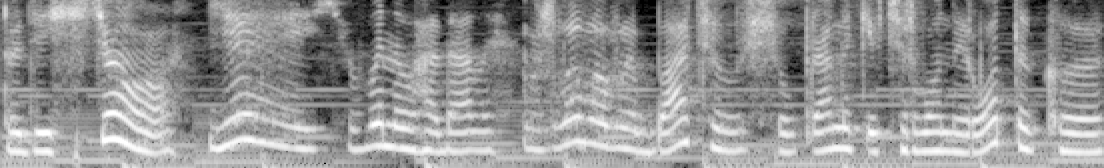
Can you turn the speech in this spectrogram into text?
Тоді що? Єй, ви не вгадали. Можливо, ви бачили, що у пряників червоний ротик е,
